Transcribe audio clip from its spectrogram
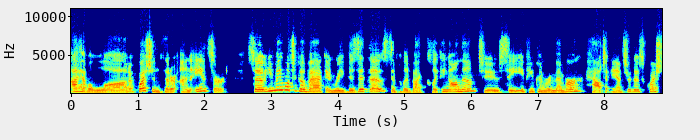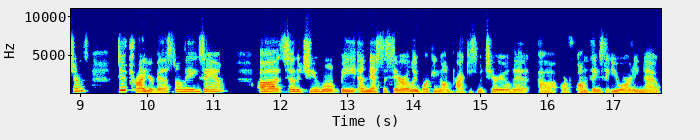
I have a lot of questions that are unanswered. So you may want to go back and revisit those simply by clicking on them to see if you can remember how to answer those questions. Do try your best on the exam uh, so that you won't be unnecessarily working on practice material that uh, or on things that you already know.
